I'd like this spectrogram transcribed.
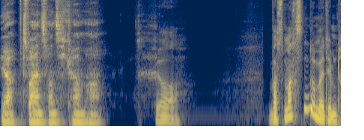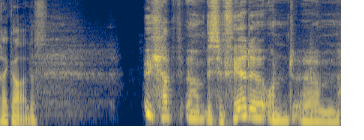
Ja, 22 km/h. Ja. Was machst denn du mit dem Trecker alles? Ich habe äh, ein bisschen Pferde und ähm,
